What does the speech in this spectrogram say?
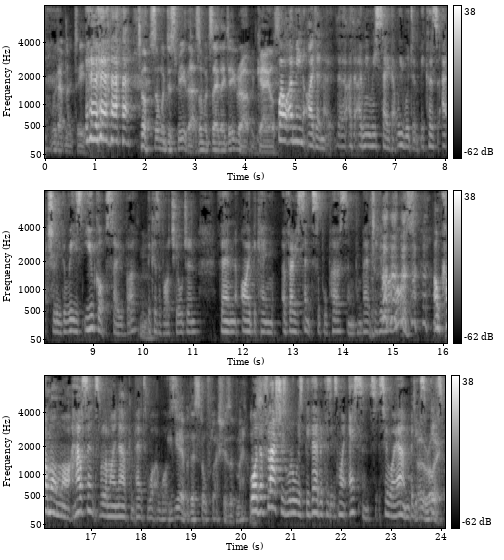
We'd have no teeth. so some would dispute that. Some would say they do grow up in chaos. Well, I mean, I don't know. The- I I mean, we say that we wouldn't because actually, the reason you got sober hmm. because of our children, then I became a very sensible person compared to who I was. oh, come on, Mark. How sensible am I now compared to what I was? yeah, but there's still flashes of madness. Well, the flashes will always be there because it's my essence. It's who I am. But oh, it's, Oh, right. it's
